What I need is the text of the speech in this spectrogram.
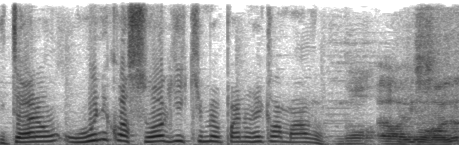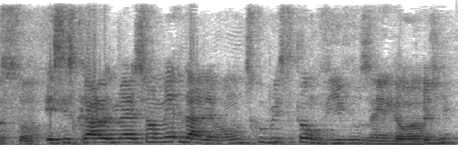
Então era o único açougue que meu pai não reclamava. No- Olha só. esses caras merecem uma medalha. Vamos descobrir se estão vivos ainda hoje.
